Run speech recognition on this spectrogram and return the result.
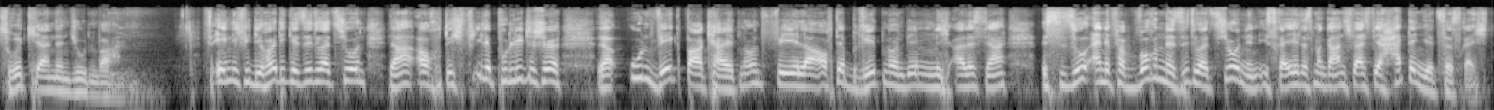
zurückkehrenden Juden war ähnlich wie die heutige Situation, ja, auch durch viele politische ja, Unwägbarkeiten und Fehler, auch der Briten und wem nicht alles, ja, ist so eine verworrene Situation in Israel, dass man gar nicht weiß, wer hat denn jetzt das Recht.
